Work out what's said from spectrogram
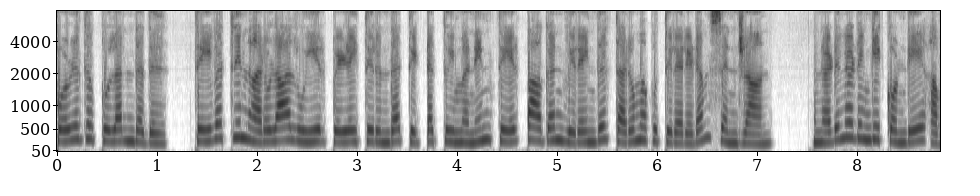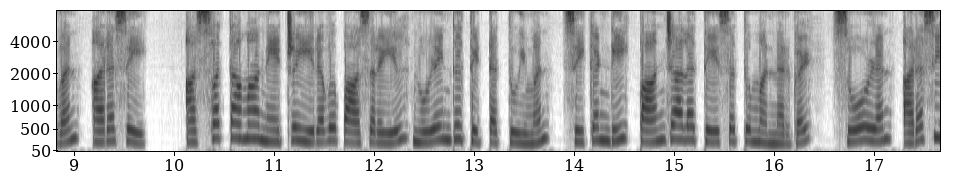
பொழுது புலர்ந்தது. தெய்வத்தின் அருளால் உயிர் பிழைத்திருந்த திட்டத்துய்மனின் தேர்ப்பாகன் விரைந்து தருமபுத்திரரிடம் சென்றான். நடுநடுங்கிக் கொண்டே அவன் அரசே அஸ்வத்தாமா நேற்று இரவு பாசறையில் நுழைந்து திட்டத்துய்மன் சிகண்டி பாஞ்சால தேசத்து மன்னர்கள் சோழன் அரசி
